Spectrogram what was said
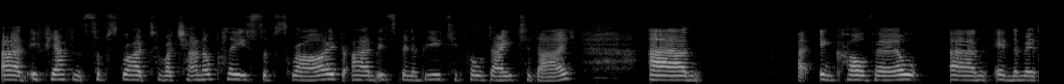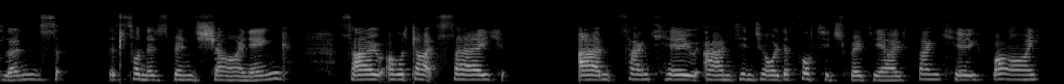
um, if you haven't subscribed to my channel please subscribe. Um, it's been a beautiful day today um, in Coalville um, in the Midlands. The sun has been shining. So I would like to say um, thank you and enjoy the footage video. Thank you. Bye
